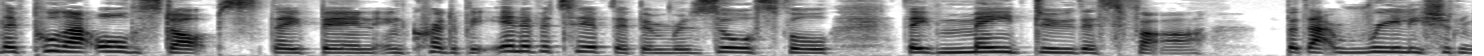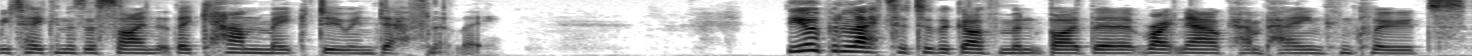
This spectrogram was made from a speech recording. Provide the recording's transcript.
They've pulled out all the stops. They've been incredibly innovative. They've been resourceful. They've made do this far. But that really shouldn't be taken as a sign that they can make do indefinitely. The open letter to the government by the Right Now campaign concludes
